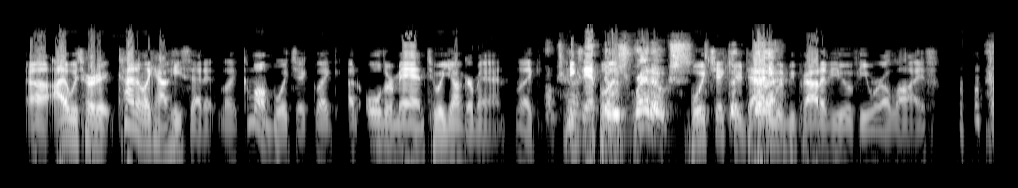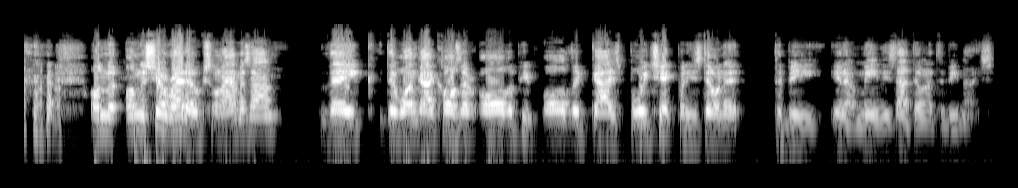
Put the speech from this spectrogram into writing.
Uh, I always heard it kind of like how he said it, like, come on, boy chick, like an older man to a younger man. Like, the example to, it was is, Red Oaks. boy chick, your daddy would be proud of you if he were alive. on the on the show Red Oaks on Amazon, they the one guy calls all the people all the guys boy chick, but he's doing it to be you know mean. He's not doing it to be nice.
